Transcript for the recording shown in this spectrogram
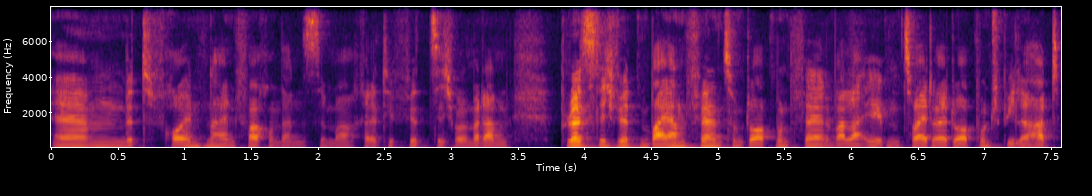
Ähm, mit Freunden einfach. Und dann ist immer relativ witzig, weil man dann plötzlich wird ein Bayern-Fan zum Dortmund-Fan, weil er eben zwei, drei Dortmund-Spieler hat.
